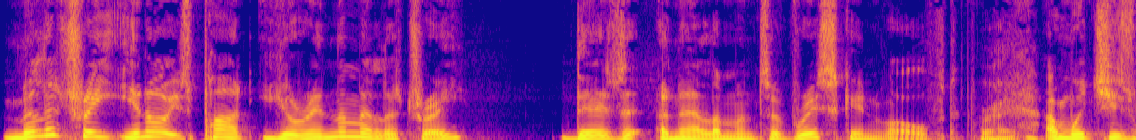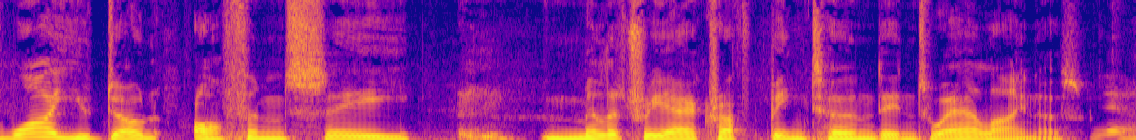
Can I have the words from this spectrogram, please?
military, you know, it's part, you're in the military, there's an element of risk involved. Right. And which is why you don't often see military aircraft being turned into airliners. Yeah.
